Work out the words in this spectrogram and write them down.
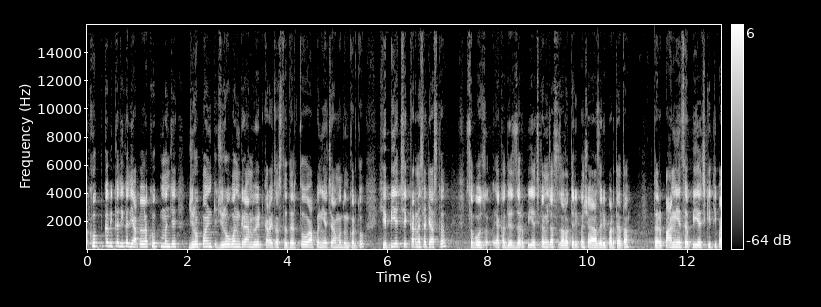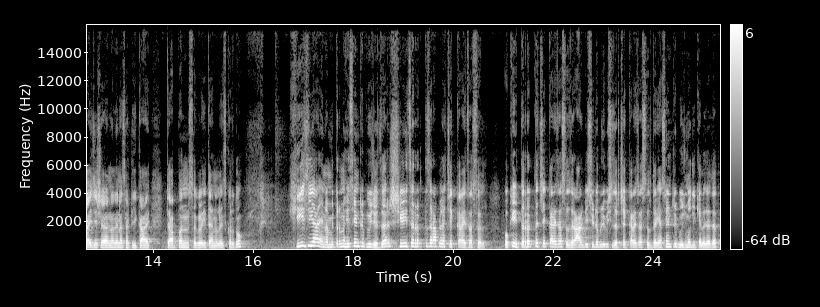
खूप कधी कधी कधी आपल्याला खूप म्हणजे zero point zero one gram weight करायचं असतं तर तो आपण याच्यामधून करतो. हे पी एच चेक करण्यासाठी असतं. सपोज एखाद्या दिवस जर पी एच कमी जास्त झाला तरी पण शाळा आजारी पडते आता. तर पाण्याचं पी एच किती पाहिजे शाळांना देण्यासाठी काय? ते आपण सगळं इथे ॲनालाइज करतो. ही जी आहे ना मित्रांनो हे सेंट्रीफ्यूज आहे. जर शेळीचं रक्त जर आपल्याला चेक करायचं असेल ओके तर रक्त चेक करायचं असेल जर R B C W B C जर चेक करायचं असेल तर ह्या सेंट्रीफ्यूजमध्ये केल्या जातात.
